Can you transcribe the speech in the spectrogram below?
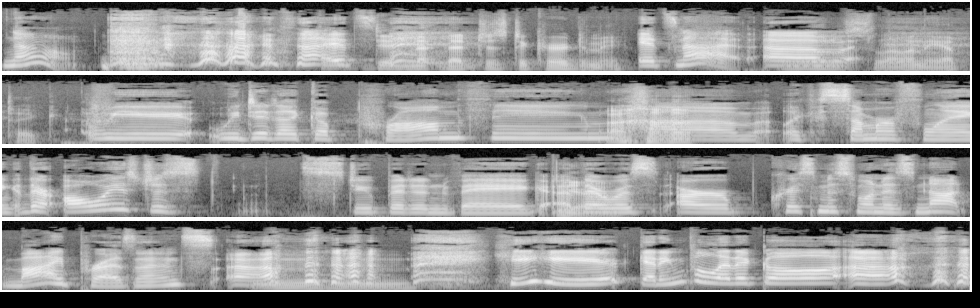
No. it's not it's that, that just occurred to me. it's not. I'm a Um little slow in the uptake. we we did like a prom theme, Uh-huh. um, like a summer fling. They're always just stupid and vague. Uh, Yeah. There was our Christmas one is not my presents. Uh, Mm-hmm. hee hee, getting political. Uh,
